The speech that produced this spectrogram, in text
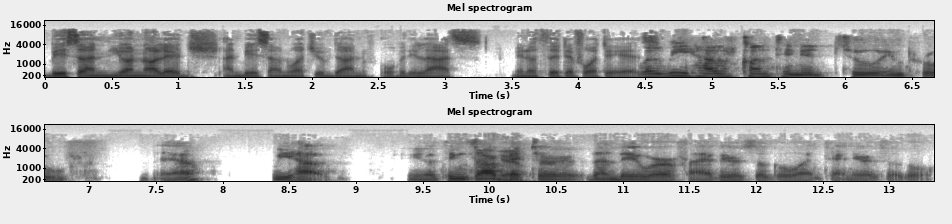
based on your knowledge and based on what you've done over the last, you know, 30, 40 years. Well, we have continued to improve. Yeah, we have. You know, things are Yeah. better than they were five years ago and 10 years ago.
